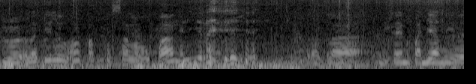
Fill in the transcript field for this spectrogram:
Dua tilu. Apa kesalobang anjir. Kira-kira misalnya panjang ya.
